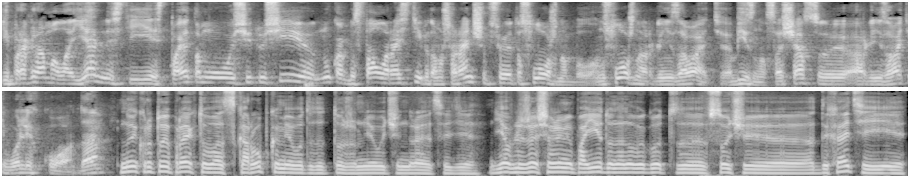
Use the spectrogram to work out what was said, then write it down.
и программа лояльности есть, поэтому C2C, ну, как бы стало расти, потому что раньше все это сложно было, ну, сложно организовать бизнес, а сейчас э, организовать его легко, да. Ну, и крутой проект у вас с коробками, вот этот тоже мне очень нравится идея. Я в ближайшее время поеду на Новый год э, в Сочи э, отдыхать, и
